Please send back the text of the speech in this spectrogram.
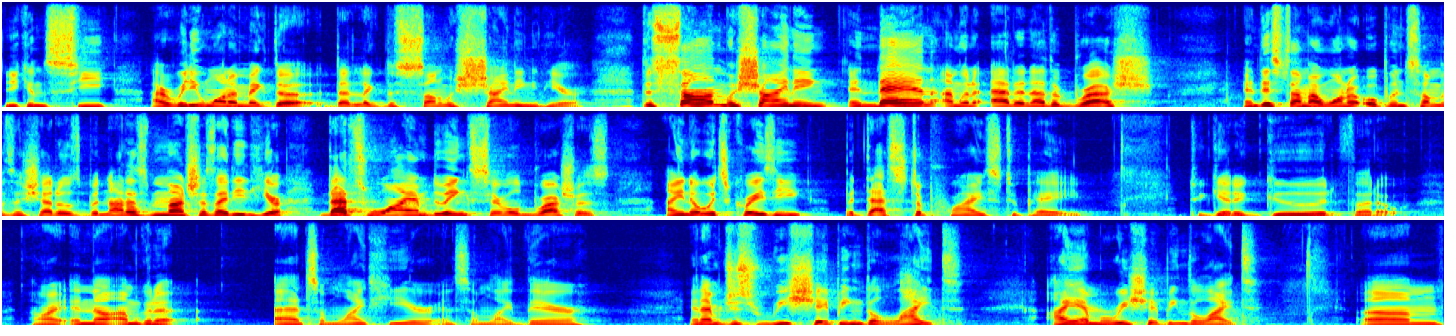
You can see, I really want to make the, that like the sun was shining in here. The sun was shining, and then I'm going to add another brush. And this time I want to open some of the shadows, but not as much as I did here. That's why I'm doing several brushes. I know it's crazy, but that's the price to pay to get a good photo. All right, and now I'm gonna add some light here and some light there. And I'm just reshaping the light. I am reshaping the light. Um,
